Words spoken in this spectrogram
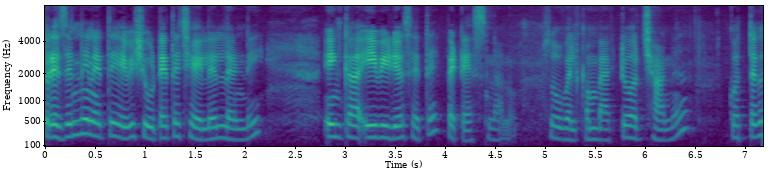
ప్రజెంట్ నేనైతే ఏవి షూట్ అయితే చేయలేదండి ఇంకా ఈ వీడియోస్ అయితే పెట్టేస్తున్నాను. So welcome back to our channel. కొత్తగా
